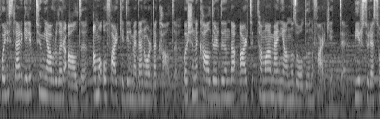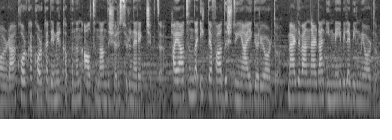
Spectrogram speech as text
polisler gelip tüm yavruları aldı ama o fark edilmeden orada kaldı. Başını kaldırdığında artık tamamen yalnız olduğunu fark etti. Bir süre sonra korka korka demir kapının altından dışarı sürünerek çıktı. Hayatında ilk defa dış dünyayı görüyordu. Merdivenlerden inmeyi bile bilmiyordu.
